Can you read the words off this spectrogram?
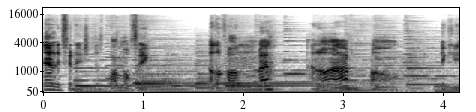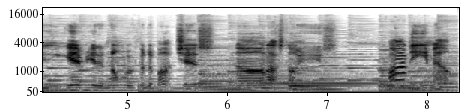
Nearly finished. just one more thing. Telephone number? I don't have a phone. They can give you the number for the butchers. No, that's no use. Find an email.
